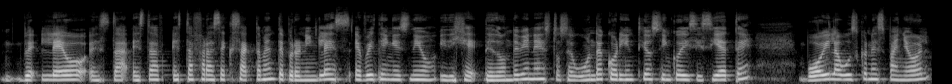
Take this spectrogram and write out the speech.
leo esta, esta, esta frase exactamente, pero en inglés, everything is new. Y dije, ¿de dónde viene esto? Segunda Corintios 5:17, voy y la busco en español.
